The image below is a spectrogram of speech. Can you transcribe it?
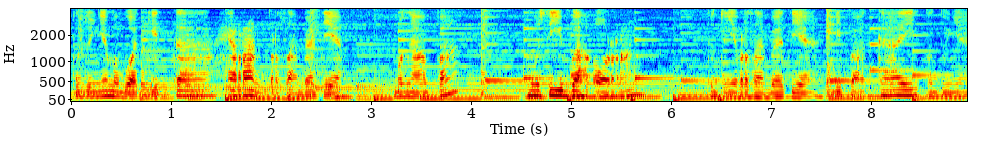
tentunya membuat kita heran persahabat ya. Mengapa musibah orang tentunya persahabat ya dipakai tentunya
